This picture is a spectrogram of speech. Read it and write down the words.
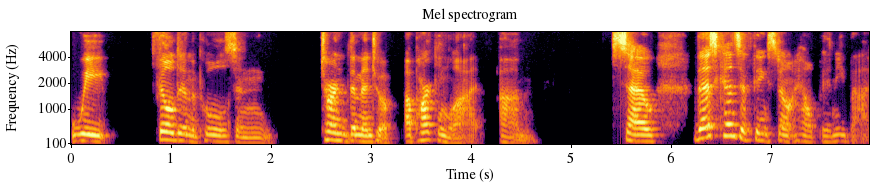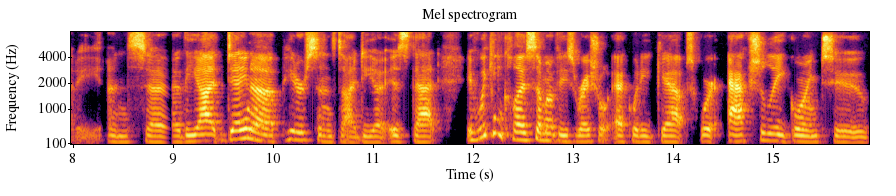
we filled in the pools and turned them into a, a parking lot. Um, so those kinds of things don't help anybody. And so the uh, Dana Peterson's idea is that if we can close some of these racial equity gaps, we're actually going to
